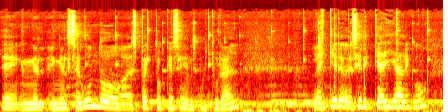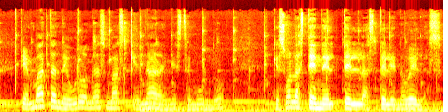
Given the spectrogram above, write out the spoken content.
en el, en el segundo aspecto que es en el cultural, les quiero decir que hay algo que mata neuronas más que nada en este mundo, que son las, las telenovelas.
